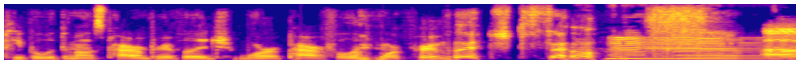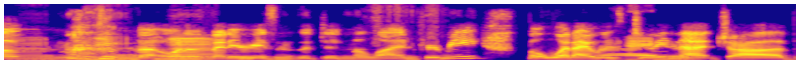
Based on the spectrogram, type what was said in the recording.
people with the most power and privilege more powerful and more privileged. So um, mm-hmm. that one of the many reasons it didn't align for me. But when I was doing that job,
